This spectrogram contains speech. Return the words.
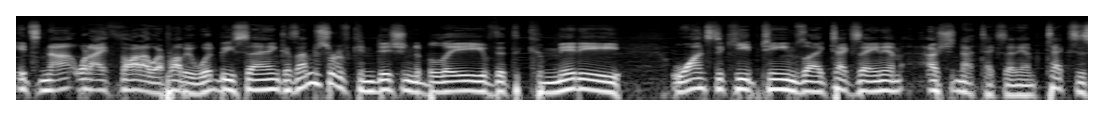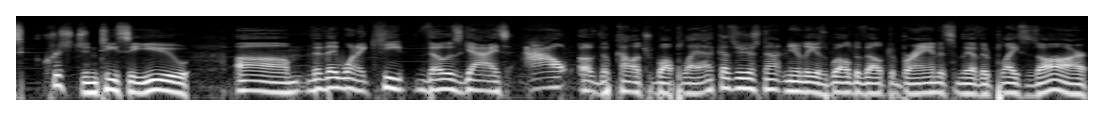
it's not what I thought I probably would be saying because I'm just sort of conditioned to believe that the committee wants to keep teams like Texas A&M, I should not Texas A&M, Texas Christian TCU, um, that they want to keep those guys out of the college football playoff because they're just not nearly as well developed a brand as some of the other places are.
